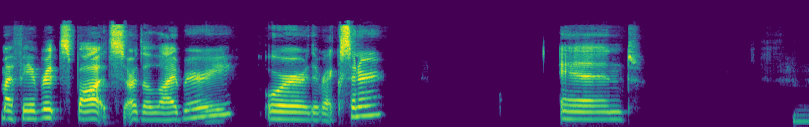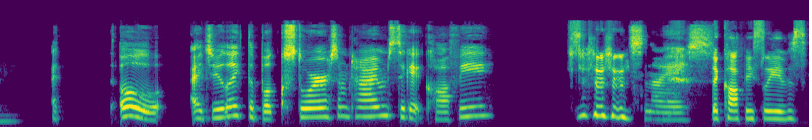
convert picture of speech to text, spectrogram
My favorite spots are the library or the rec center. And I, oh, I do like the bookstore sometimes to get coffee. It's nice. The coffee sleeves.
